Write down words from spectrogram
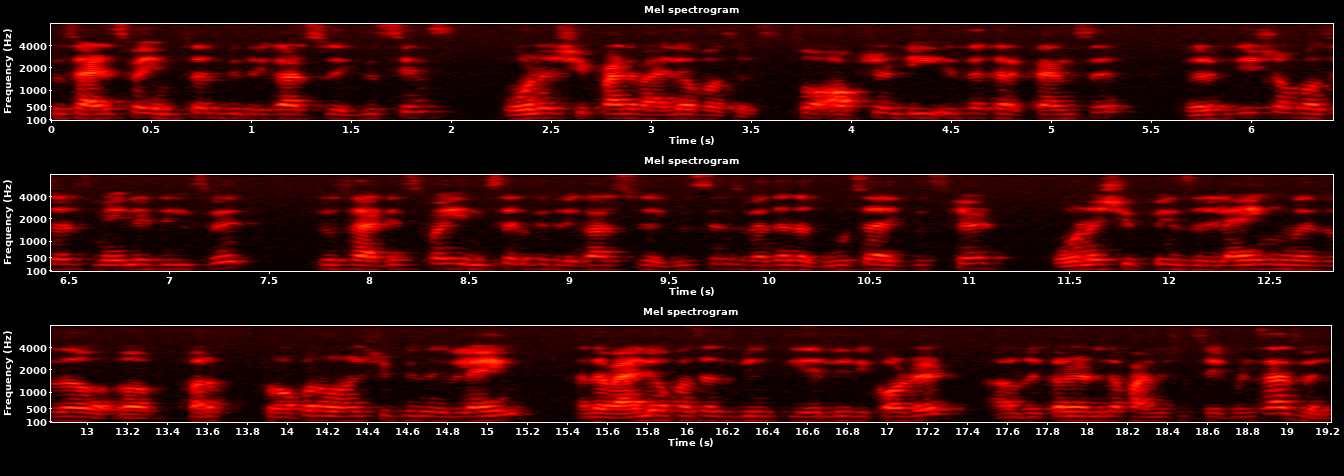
to satisfy himself with regards to existence, ownership and value of assets. So option D is the correct answer. Verification of assets mainly deals with to satisfy himself with regards to existence, whether the goods are existed, ownership is relying, whether the uh, proper ownership is relying, and the value of assets being clearly recorded or recorded in the financial statements as well.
